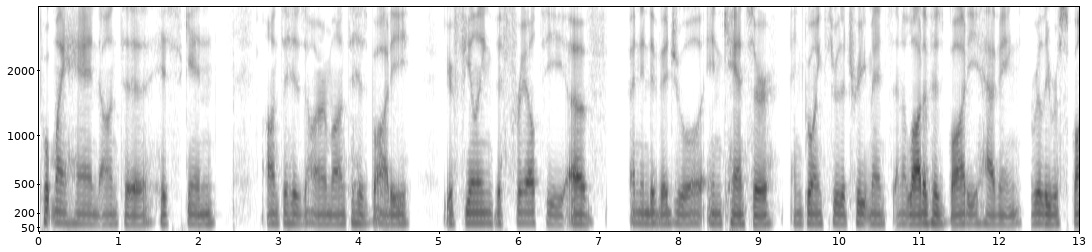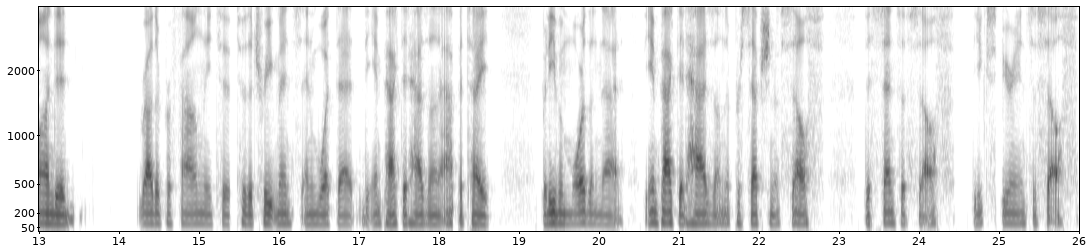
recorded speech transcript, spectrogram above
put my hand onto his skin, onto his arm, onto his body. You're feeling the frailty of an individual in cancer and going through the treatments, and a lot of his body having really responded rather profoundly to, to the treatments and what that the impact it has on appetite. But even more than that, the impact it has on the perception of self, the sense of self, the experience of self.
